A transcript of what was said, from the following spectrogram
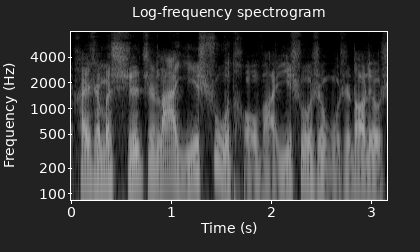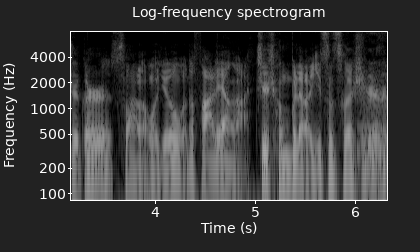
还什么食指拉一束头发，一束是五十到六十根儿，算了，我觉得我的发量啊支撑不了一次测试。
